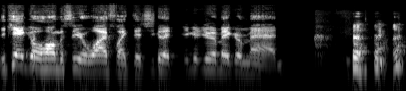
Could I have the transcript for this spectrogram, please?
you can't go home and see your wife like this. She's gonna you're gonna make her mad.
